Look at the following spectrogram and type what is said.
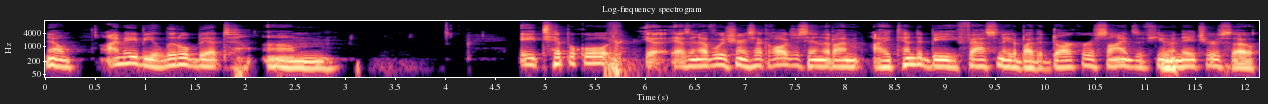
Now, I may be a little bit um, atypical as an evolutionary psychologist in that I'm I tend to be fascinated by the darker sides of human yeah. nature. So,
